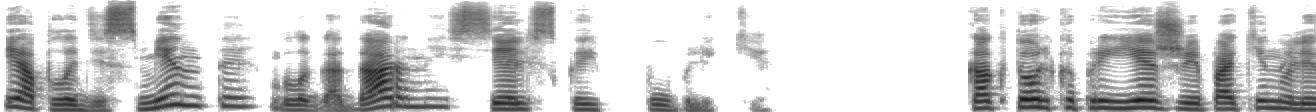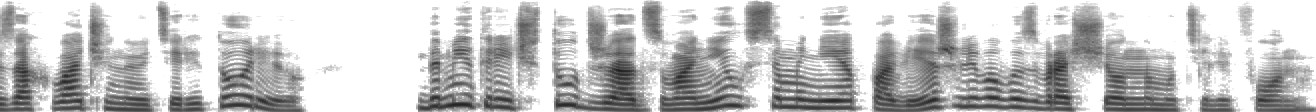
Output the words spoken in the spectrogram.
и аплодисменты благодарной сельской публики. Как только приезжие покинули захваченную территорию, Дмитрич тут же отзвонился мне по вежливо возвращенному телефону.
